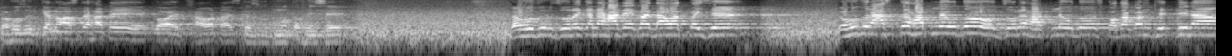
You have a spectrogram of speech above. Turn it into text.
বা হুজুর কেন আসতে হাঁটে? কয়, খাওয়াটা আজকে জুত মতো হয়েছে বা হুজুর জোরে কেন হাঁটে? কয়, দাওয়াত পাইছে। বা হুজুর আসতে হাঁটলেও দোষ, জোরে হাঁটলেও দোষ, কথা কন ঠিক কিনা?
